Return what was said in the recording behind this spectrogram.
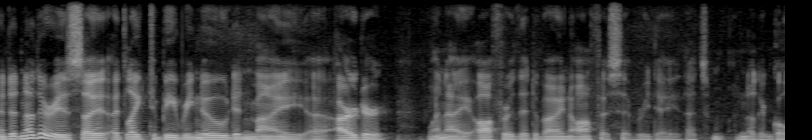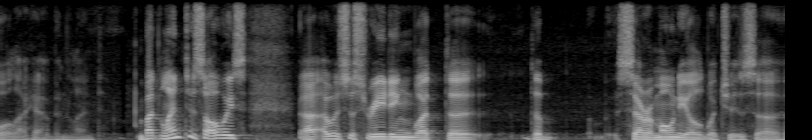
And another is I, I'd like to be renewed in my uh, ardor when I offer the divine office every day. That's another goal I have in Lent. But Lent is always, uh, I was just reading what the, the ceremonial, which is uh,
